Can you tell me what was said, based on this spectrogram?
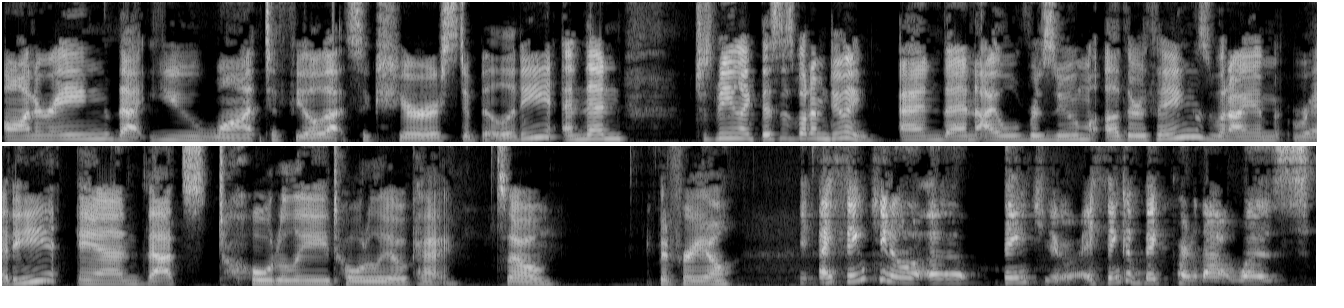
honoring that you want to feel that secure stability and then just being like, this is what I'm doing. And then I will resume other things when I am ready. And that's totally, totally okay. So good for you. I think, you know, uh, Thank you. I think a big part of that was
